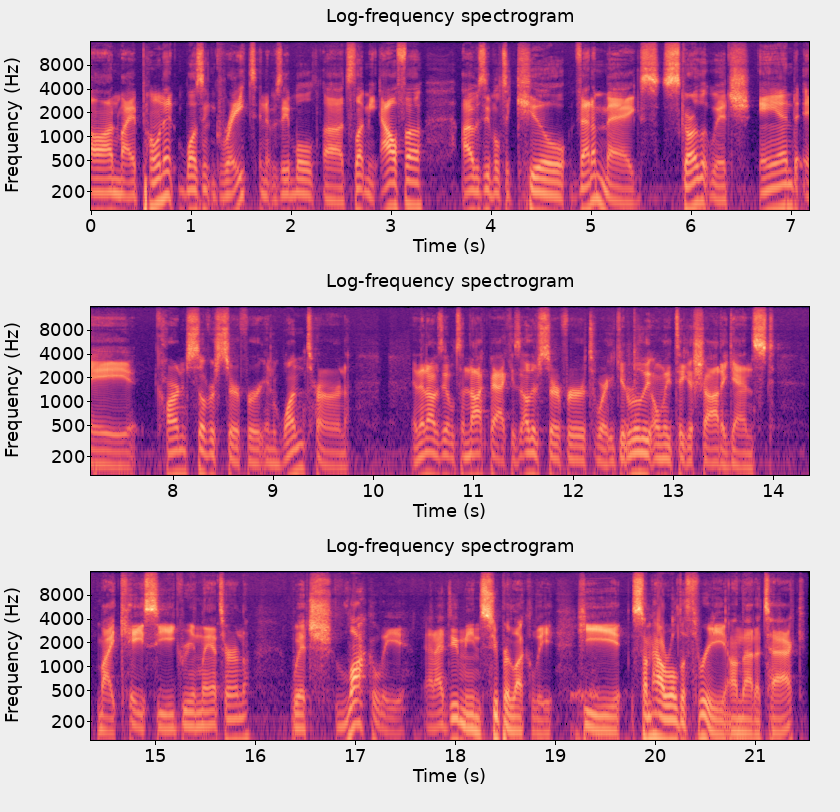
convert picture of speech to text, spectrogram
on my opponent wasn't great, and it was able uh, to let me alpha. I was able to kill Venom Mags, Scarlet Witch, and a Carnage Silver Surfer in one turn, and then I was able to knock back his other Surfer to where he could really only take a shot against my KC Green Lantern. Which luckily, and I do mean super luckily, he somehow rolled a three on that attack.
